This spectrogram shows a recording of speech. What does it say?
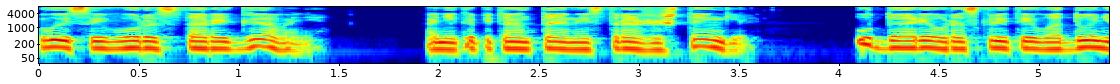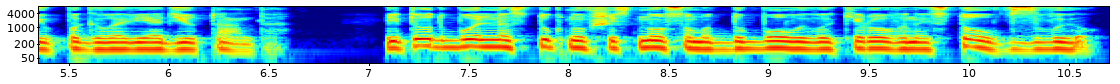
Лысый вор из старой гавани, а не капитан тайной стражи Штенгель, ударил раскрытой ладонью по голове адъютанта. И тот, больно стукнувшись носом от дубовый лакированный стол, взвыл.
